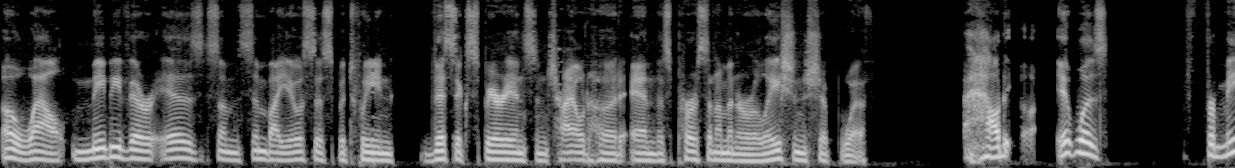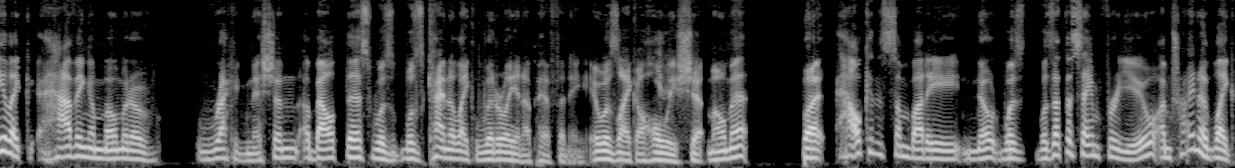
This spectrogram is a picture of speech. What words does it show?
oh wow, maybe there is some symbiosis between this experience in childhood and this person I'm in a relationship with. How did uh, it was for me like having a moment of recognition about this was was kind of like literally an epiphany. It was like a holy shit moment. But how can somebody note was was that the same for you? I'm trying to like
